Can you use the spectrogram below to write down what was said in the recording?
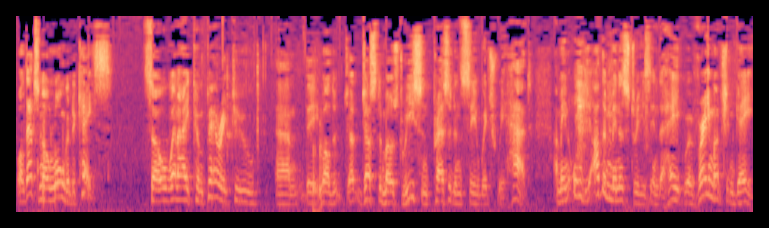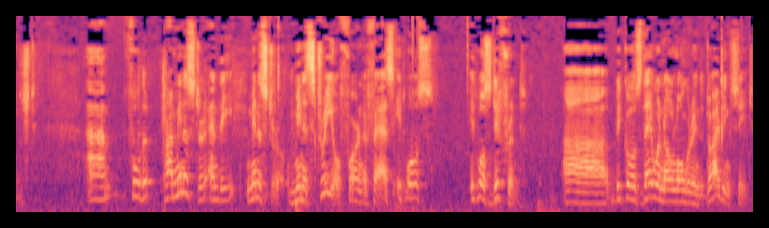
Well, that's no longer the case. So when I compare it to um, the, well, the, ju- just the most recent presidency which we had, I mean, all the other ministries in The Hague were very much engaged. Um, for the prime minister and the minister, ministry of foreign affairs, it was, it was different uh, because they were no longer in the driving seat.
